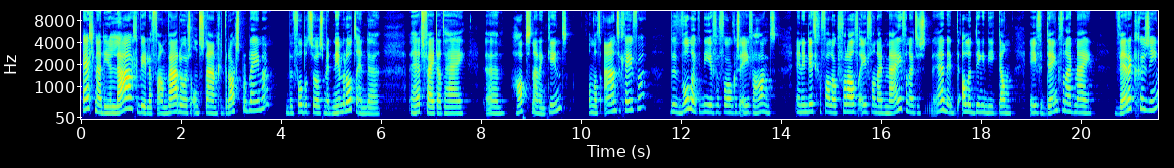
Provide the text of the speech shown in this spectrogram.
echt naar die laag willen van waardoor ze ontstaan gedragsproblemen, bijvoorbeeld zoals met Nimrod en de, het feit dat hij um, hapt naar een kind om dat aan te geven. De wolk die je vervolgens even hangt. En in dit geval ook vooral even vanuit mij, vanuit de, hè, alle dingen die ik dan even denk vanuit mijn werk gezien,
